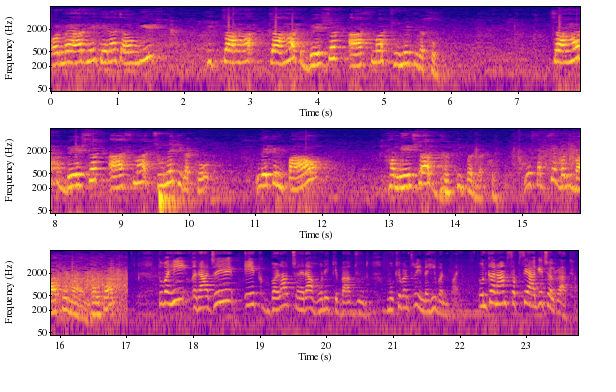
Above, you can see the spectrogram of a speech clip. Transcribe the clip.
और मैं आज यही कहना चाहूँगी कि चाह, चाहत, बेशक, आसमा छूने की रखो। चाहत, बेशक, आसमा छूने की रखो, लेकिन पाव हमेशा धरती पर रखो। ये सबसे बड़ी बात है, भाई साहब। तो वहीं राजे एक बड़ा चेहरा होने के बावजूद मुख्यमंत्री नहीं बन पाए। उनका नाम सबसे आगे चल रहा था,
